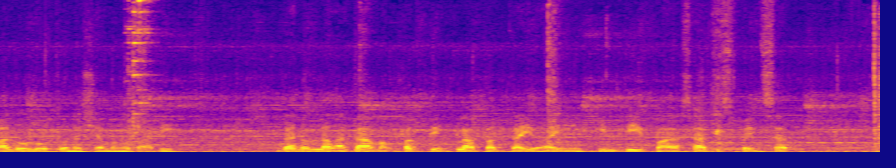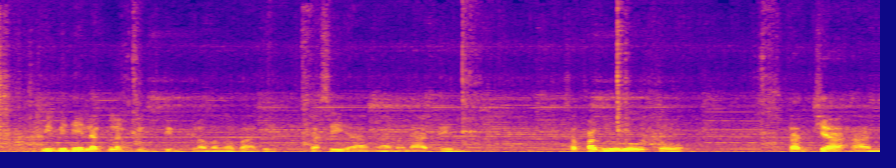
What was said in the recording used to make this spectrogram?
maluluto na siya mga body. Ganun lang ang tamang pagtimpla pag kayo ay hindi pa satisfied sa ibinilaglag yung timpla mga body. Kasi ang ano natin, sa pagluluto, tansyahan,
